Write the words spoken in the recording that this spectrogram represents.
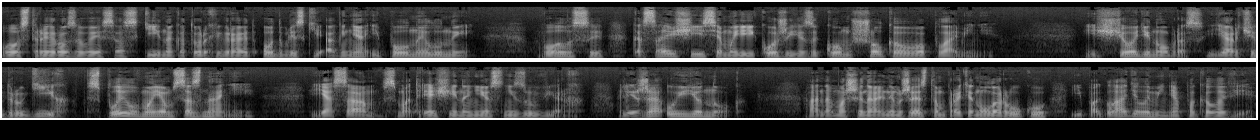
острые розовые соски, на которых играют отблески огня и полной луны, волосы, касающиеся моей кожи языком шелкового пламени. Еще один образ, ярче других, всплыл в моем сознании. Я сам, смотрящий на нее снизу вверх, лежа у ее ног. Она машинальным жестом протянула руку и погладила меня по голове.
